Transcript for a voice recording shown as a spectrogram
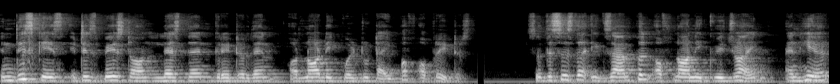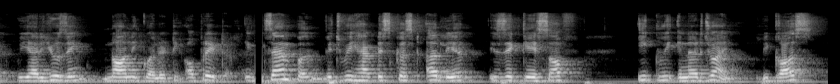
In this case, it is based on less than, greater than or not equal to type of operators. So this is the example of non-equijoin and here we are using non-equality operator. Example which we have discussed earlier is a case of equi-inner join because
